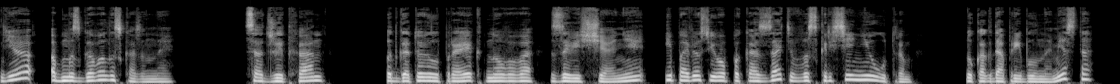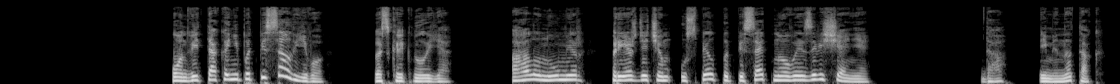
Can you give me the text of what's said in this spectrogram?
Я обмозговала сказанное. Саджид Хан подготовил проект нового завещания и повез его показать в воскресенье утром, но когда прибыл на место... «Он ведь так и не подписал его!» — воскликнула я. Аллан умер, прежде чем успел подписать новое завещание. Да, именно так.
